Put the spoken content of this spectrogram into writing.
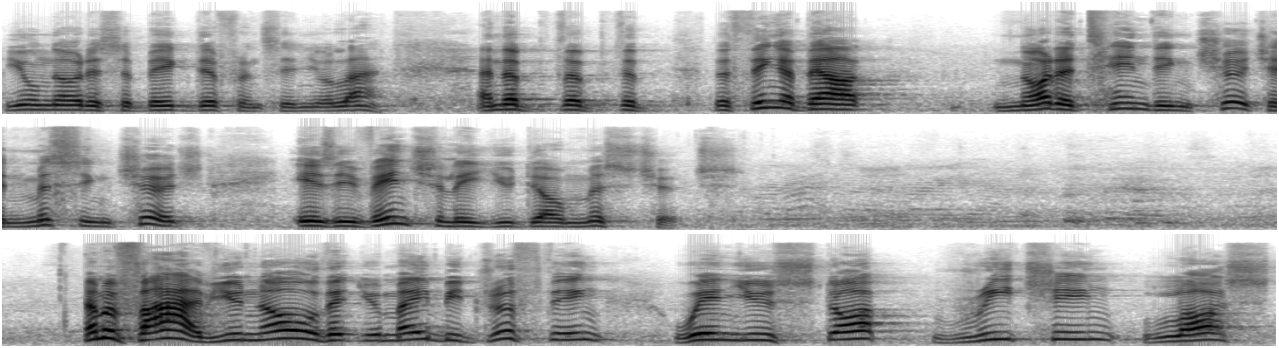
you'll notice a big difference in your life. And the, the, the, the thing about not attending church and missing church is eventually you don't miss church. Number five, you know that you may be drifting when you stop reaching lost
